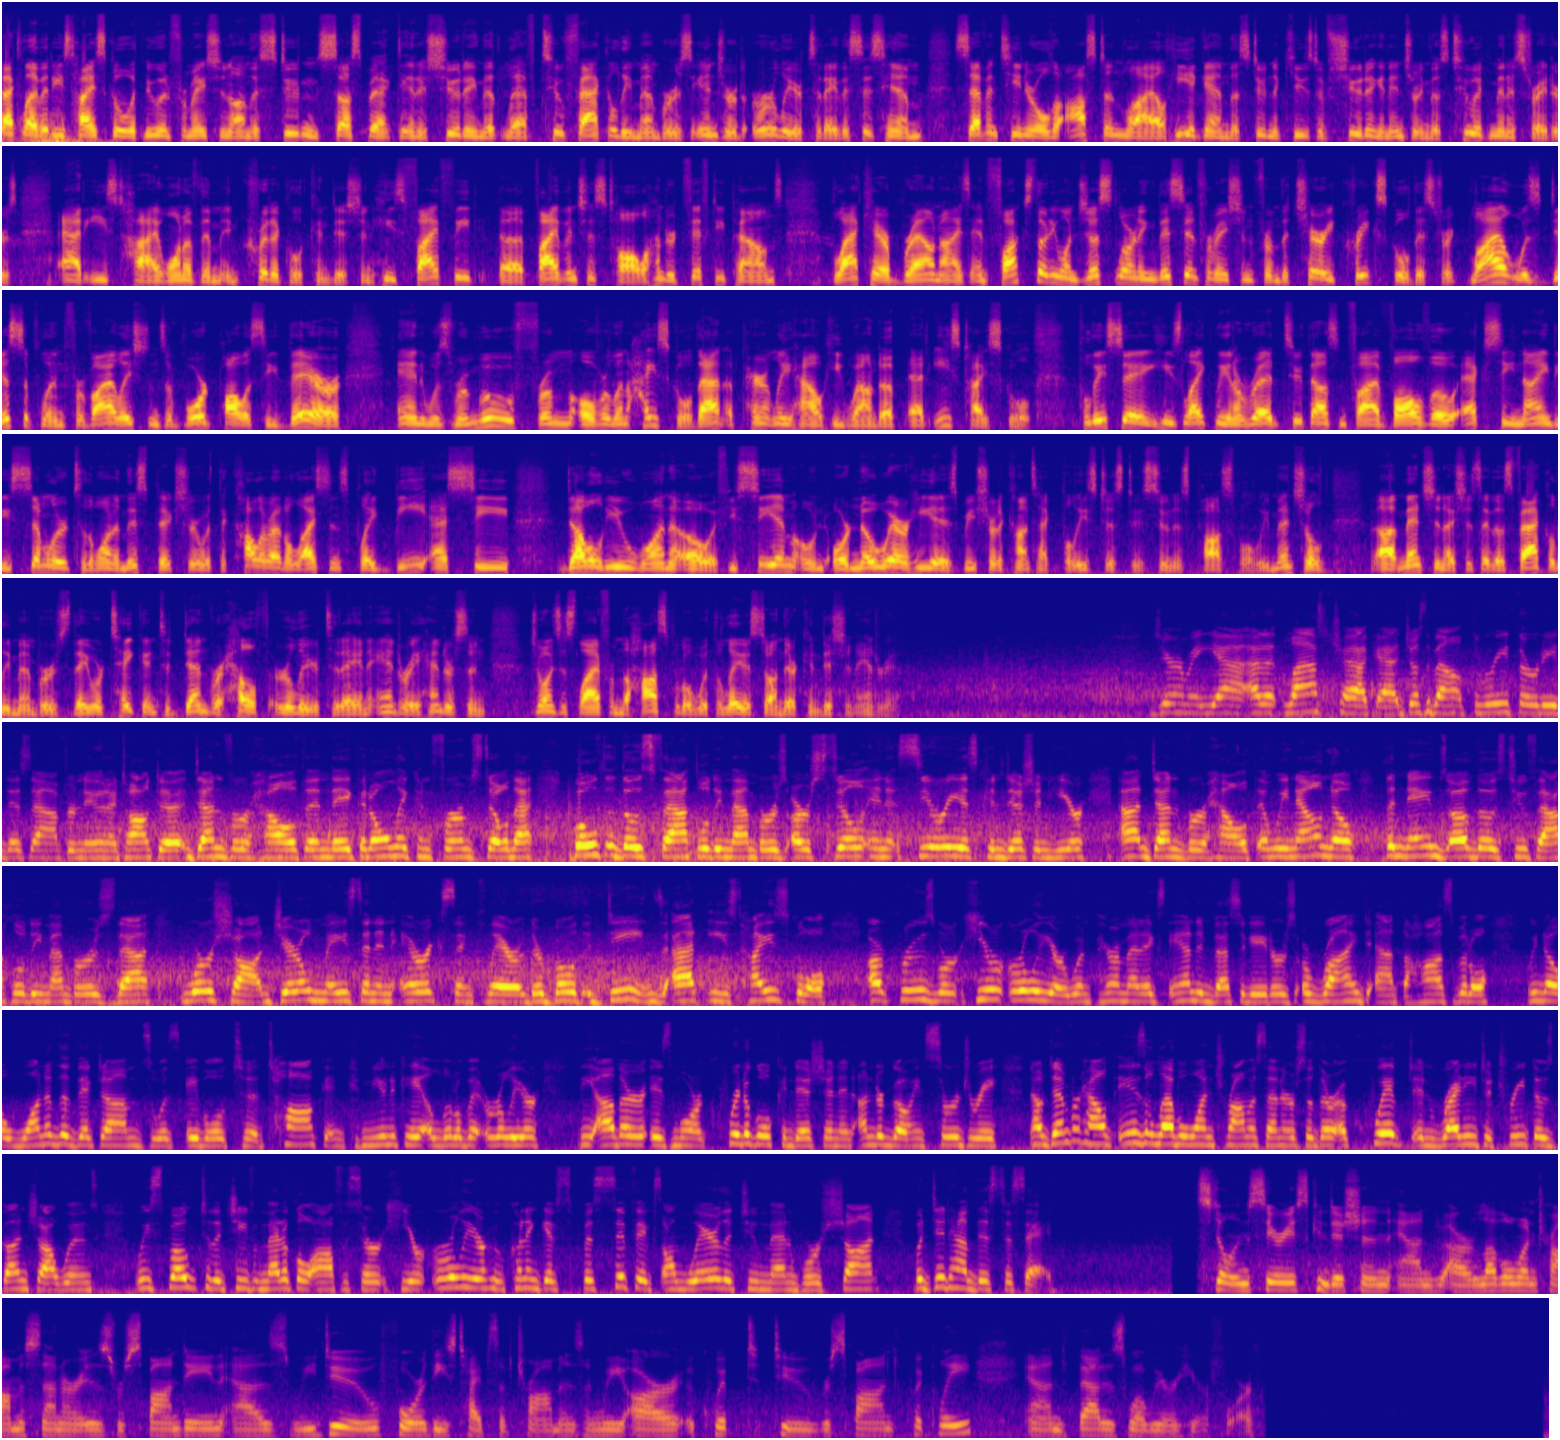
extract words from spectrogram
Back live at East High School with new information on the student suspect in a shooting that left two faculty members injured earlier today. This is him, 17-year-old Austin Lyle. He, again, the student accused of shooting and injuring those two administrators at East High, one of them in critical condition. He's 5 feet, uh, 5 inches tall, 150 pounds, black hair, brown eyes, and Fox 31 just learning this information from the Cherry Creek School District. Lyle was disciplined for violations of board policy there and was removed from Overland High School. That apparently how he wound up at East High School. Police say he's likely in a red 2005 Volvo XC90 similar to the one in this picture with the Colorado license plate BSCW10. If you see him or know where he is, be sure to contact police just as soon as possible. We mentioned, uh, mentioned I should say, those faculty members. They were taken to Denver Health earlier today, and Andrea Henderson joins us live from the hospital with the latest on their condition. Andrea. Jeremy, yeah, at last check at just about 3.30 this afternoon, I talked to Denver Health and they could only confirm still that both of those faculty members are still in serious condition here at Denver Health. And we now know the names of those two faculty members that were shot, Jerald Mason and Eric Sinclair. They're both deans at East High School. Our crews were here earlier when paramedics and investigators arrived at the hospital. We know one of the victims was able to talk and communicate a little bit earlier. The other is more critical condition and undergoing surgery. Now, Denver Health is a level one trauma center, so they're equipped and ready to treat those gunshot wounds. We spoke to the chief medical officer here earlier who couldn't give specifics on where the two men were shot, but did have this to say still in serious condition and our level one trauma center is responding as we do for these types of traumas and we are equipped to respond quickly and that is what we are here for.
